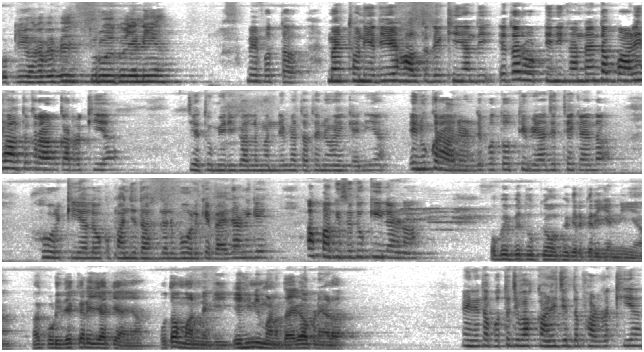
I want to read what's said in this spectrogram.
ਉਹ ਕੀ ਹੋ ਗਿਆ ਬੇਬੇ? ਤੂੰ ਰੋਈ ਕੋਈ ਜਾਨੀ ਆ? ਵੇ ਪੁੱਤ ਮੈਥੋਂ ਨਹੀਂ ਇਹਦੀ ਇਹ ਹਾਲਤ ਦੇਖੀ ਜਾਂਦੀ। ਇਹ ਤਾਂ ਰੋਟੀ ਨਹੀਂ ਖਾਂਦਾ ਇਹ ਤਾਂ ਬਾਲੀ ਹਾਲਤ ਖਰਾਬ ਕਰ ਰੱਖੀ ਆ। ਜੇ ਤੂੰ ਮੇਰੀ ਗੱਲ ਮੰਨੇ ਮੈਂ ਤਾਂ ਤੈਨੂੰ ਐ ਕਹਿਨੀ ਆ ਇਹਨੂੰ ਕਰਾ ਲੈਣ ਦੇ ਪੁੱਤ ਉੱਥੇ ਵਿਆਹ ਜਿੱਥੇ ਕਹਿੰਦਾ। ਹੋਰ ਕੀ ਆ ਲੋਕ 5-10 ਦਿਨ ਬੋਲ ਕੇ ਬਹਿ ਜਾਣਗੇ। ਆਪਾਂ ਕਿਸੇ ਤੋਂ ਕੀ ਲੈਣਾ? ਉਹ ਬੇਬੇ ਤੂੰ ਕਿਉਂ ਫਿਕਰ ਕਰੀ ਜਾਨੀ ਆ? ਮੈਂ ਕੁੜੀ ਦੇ ਘਰੇ ਜਾ ਕੇ ਆਇਆ ਉਹ ਤਾਂ ਮੰਨ ਗਈ ਇਹੀ ਨਹੀਂ ਮੰਨਦਾ ਹੈਗਾ ਆਪਣੇ ਵਾਲਾ। ਇਹਨੇ ਤਾਂ ਪੁੱਤ ਜਵਾਕਾਂ ਵਾਲੀ ਜਿੱਦ ਫੜ ਰੱਖੀ ਆ।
